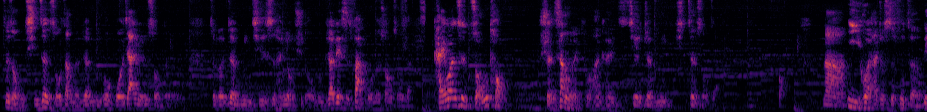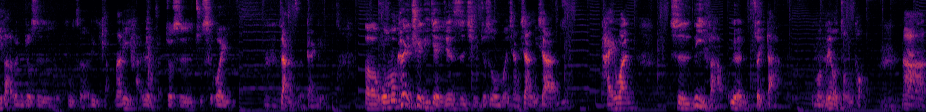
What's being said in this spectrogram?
这种行政首长的任命，或国家元首的这个任命，其实是很有趣的。我们比较类似法国的双首长，台湾是总统选上了以后，还可以直接任命行政首长。哦，那议会它就是负责立法院，就是负责立法，那立法院长就是主持会议，嗯这样子的概念。呃，我们可以去理解一件事情，就是我们想象一下，台湾是立法院最大，我们没有总统，嗯那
